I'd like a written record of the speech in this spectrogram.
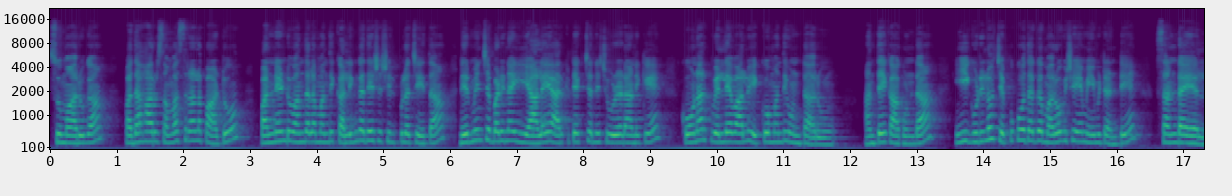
సుమారుగా పదహారు సంవత్సరాల పాటు పన్నెండు వందల మంది కళింగ దేశ శిల్పుల చేత నిర్మించబడిన ఈ ఆలయ ఆర్కిటెక్చర్ని చూడడానికే కోనార్క్ వెళ్ళే వాళ్ళు ఎక్కువ మంది ఉంటారు. అంతేకాకుండా ఈ గుడిలో చెప్పుకోదగ్గ మరో విషయం ఏమిటంటే సన్డయల్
